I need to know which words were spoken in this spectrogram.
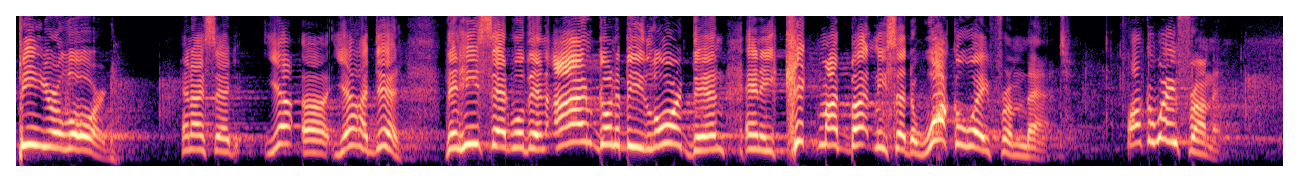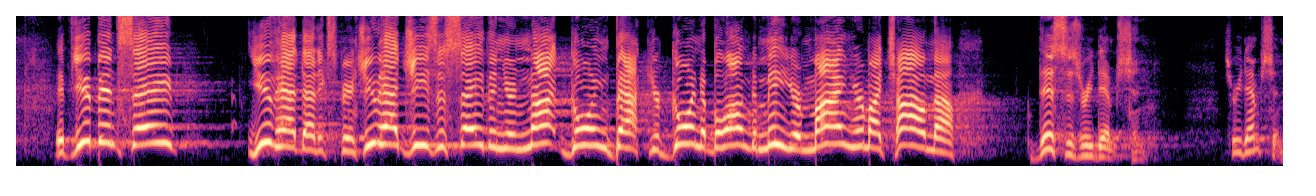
be your Lord? And I said, Yeah, uh, yeah, I did. Then he said, Well, then I'm going to be Lord then. And he kicked my butt and he said to walk away from that. Walk away from it. If you've been saved, you've had that experience. You've had Jesus say, then you're not going back. You're going to belong to me. You're mine. You're my child now. This is redemption. It's redemption.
